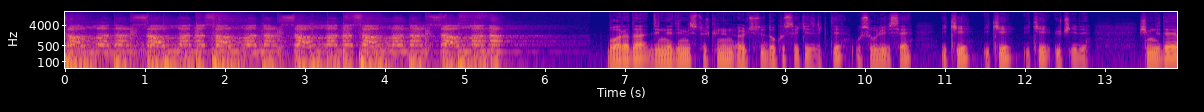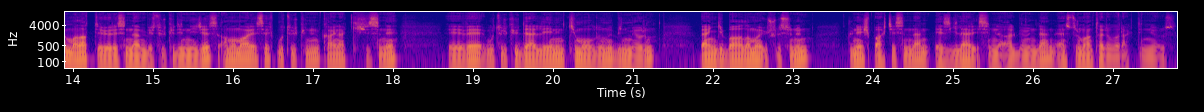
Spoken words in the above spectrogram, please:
Sallana sallana Bu arada dinlediğimiz türkünün ölçüsü 9-8'likti. Usulü ise 2-2-2-3 idi. Şimdi de Malatya yöresinden bir türkü dinleyeceğiz ama maalesef bu türkünün kaynak kişisini e, ve bu türküyü derleyenin kim olduğunu bilmiyorum. Bengi Bağlama Üçlüsü'nün Güneş Bahçesi'nden Ezgiler isimli albümünden enstrümantal olarak dinliyoruz.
